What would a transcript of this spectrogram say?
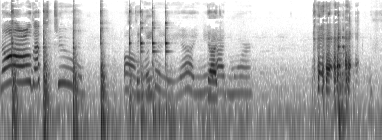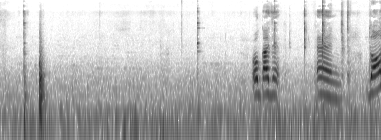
No, that's too. Um, Sticky? liquidy. Yeah, you need to add more. oh, guys, and, and go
